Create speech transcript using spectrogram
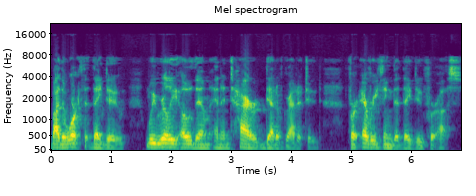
by the work that they do. We really owe them an entire debt of gratitude for everything that they do for us.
